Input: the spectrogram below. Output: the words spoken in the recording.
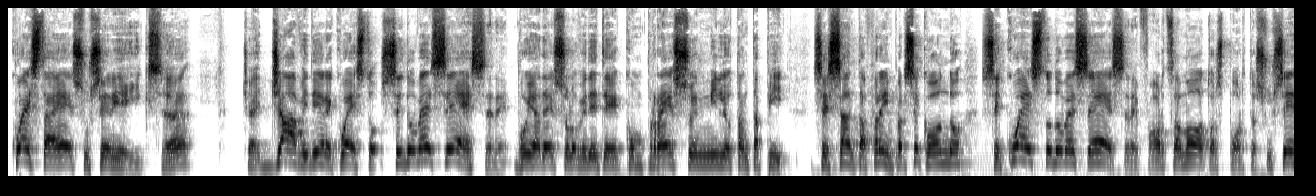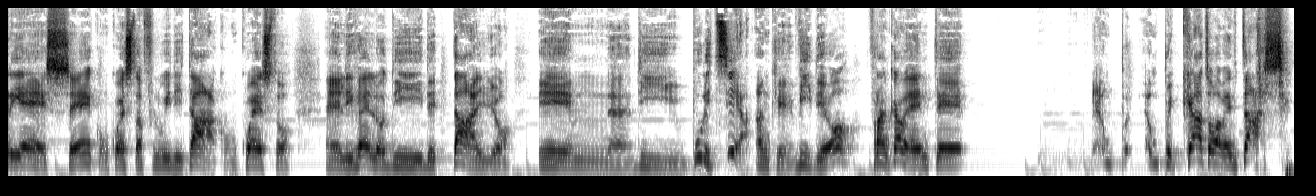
Questa è su Serie X. Cioè, già vedere questo, se dovesse essere, voi adesso lo vedete compresso in 1080p, 60 frame per secondo, se questo dovesse essere Forza Motorsport su Serie S, con questa fluidità, con questo eh, livello di dettaglio e ehm, di pulizia anche video, francamente è un, è un peccato lamentarsi.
